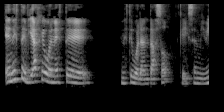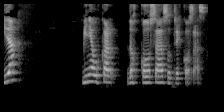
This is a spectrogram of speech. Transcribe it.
en este viaje o en este, en este volantazo que hice en mi vida, vine a buscar dos cosas o tres cosas.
